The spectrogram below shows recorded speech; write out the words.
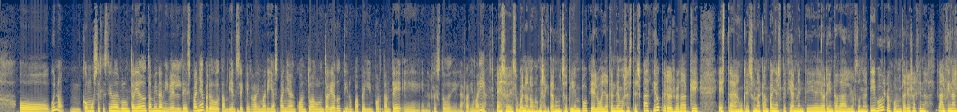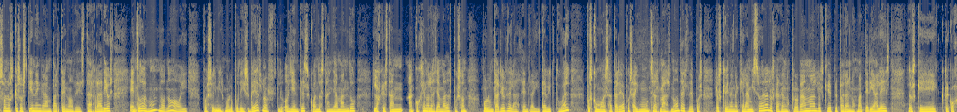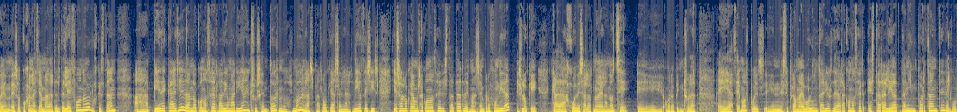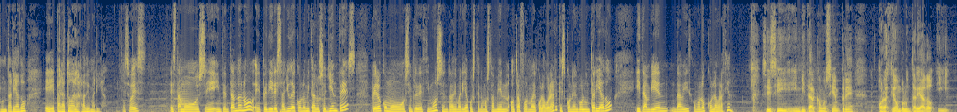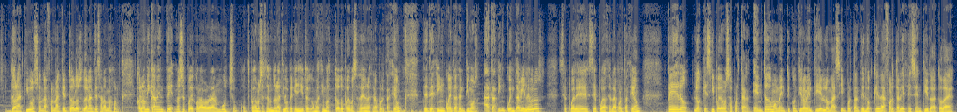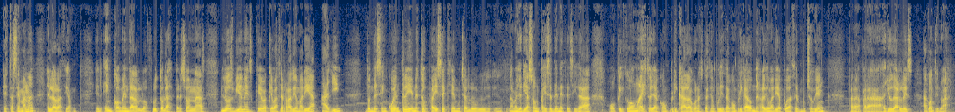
o bueno, mm, cómo se gestiona el voluntariado también a nivel de España, pero también sé que Radio María España en cuanto a voluntariado tiene un papel importante eh, en el resto de la Radio María. Eso es. Bueno, no vamos a quitar mucho tiempo, que luego ya tendremos este espacio, pero es verdad que esta, aunque es una campaña especialmente orientada a los donativos, los voluntarios al final, al final son los que sostienen gran parte ¿no? de estas radios en todo el mundo, ¿no? Hoy, pues hoy mismo lo podéis ver, los oyentes cuando están llamando, los que están acogiendo las llamadas, pues son voluntarios de la centralita virtual pues como esa tarea, pues hay muchas más, ¿no? Desde pues los que vienen aquí a la emisora, los que hacen los programas, los que preparan los materiales, los que recogen eso, cogen las llamadas del teléfono, los que están a pie de calle dando a conocer Radio María en sus entornos, ¿no? En las parroquias, en las diócesis. Y eso es lo que vamos a conocer esta tarde más en profundidad, es lo que cada jueves a las nueve de la noche eh, hora peninsular, eh, hacemos pues en ese programa de voluntarios de dar a conocer esta realidad tan importante del voluntariado eh, para toda la Radio María. Eso es. Estamos eh, intentando ¿no? Eh, pedir esa ayuda económica a los oyentes, pero como siempre decimos en Radio María, pues tenemos también otra forma de colaborar, que es con el voluntariado y también, David, como no, con la oración. Sí, sí, invitar como siempre, oración, voluntariado y donativos son la forma que todos los donantes a lo mejor económicamente no se puede colaborar mucho, podemos hacer un donativo pequeñito, que como decimos, todos podemos hacer nuestra aportación, desde 50 céntimos hasta 50.000 euros se puede, se puede hacer la aportación, pero lo que sí podemos aportar en todo momento y continuamente, y es lo más importante y lo que da fortaleza y sentido a toda esta semana, es la oración. El encomendar los frutos, las personas, los bienes que va, que va a hacer Radio María allí donde se encuentre y en estos países que muchas la mayoría son países de necesidad o que con una historia complicada o con una situación política complicada donde Radio María puede hacer mucho bien para, para ayudarles a continuar.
